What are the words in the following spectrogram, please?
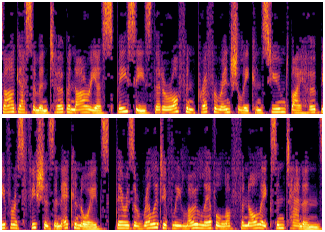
Sargassum and Turbinaria species that are often preferentially consumed by herbivorous fishes and echinoids, there is a relatively low level of phenolics and tannins.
